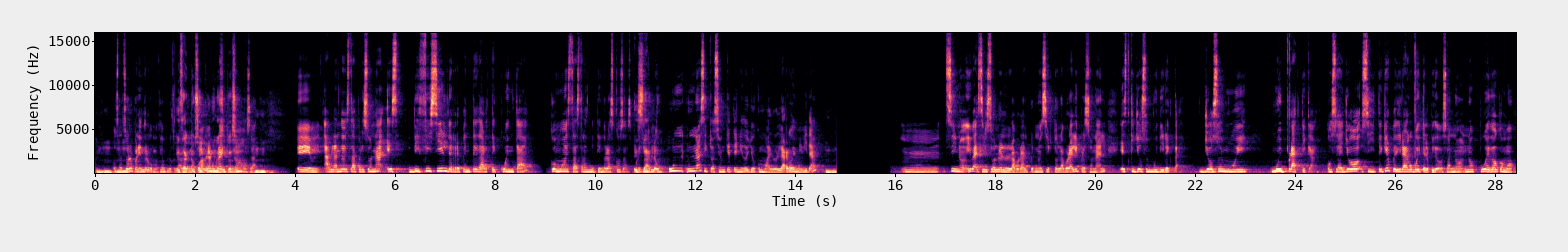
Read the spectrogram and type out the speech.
Ujú, o sea, solo poniéndolo como ejemplo, claro que Exacto, no sí, puedo hablar como por una situación. ¿no? O sea. Eh, hablando de esta persona, es difícil de repente darte cuenta cómo estás transmitiendo las cosas. Por Exacto. ejemplo, un- una situación que he tenido yo como a lo largo de mi vida. Mm, sí, no, iba a decir solo en lo laboral, pero no es cierto. Laboral y personal es que yo soy muy directa. Yo soy muy, muy práctica. O sea, yo si te quiero pedir algo, voy y te lo pido. O sea, no, no puedo como...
